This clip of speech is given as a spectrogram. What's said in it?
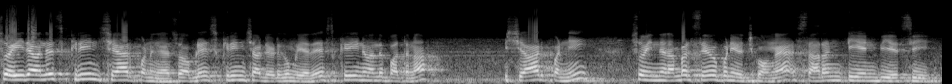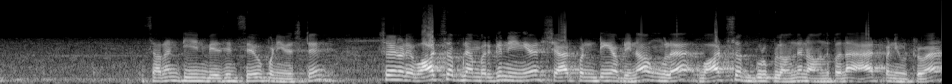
ஸோ இதை வந்து ஸ்க்ரீன் ஷேர் பண்ணுங்கள் ஸோ அப்படியே ஸ்க்ரீன்ஷாட் எடுக்க முடியாது. ஸ்க்ரீன் வந்து பார்த்தோன்னா ஷேர் பண்ணி ஸோ இந்த நம்பர் சேவ் பண்ணி வச்சுக்கோங்க. சரண் டிஎன்பிஎஸ்சி சரண் டிஎன்பிஎஸ்சின்னு சேவ் பண்ணி வச்சுட்டு ஸோ என்னுடைய வாட்ஸ்அப் நம்பருக்கு நீங்கள் ஷேர் பண்ணிட்டீங்க அப்படின்னா உங்களை வாட்ஸ்அப் குரூப்பில் வந்து நான் வந்து பார்த்தீங்கன்னா ஆட் பண்ணி விட்ருவேன்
